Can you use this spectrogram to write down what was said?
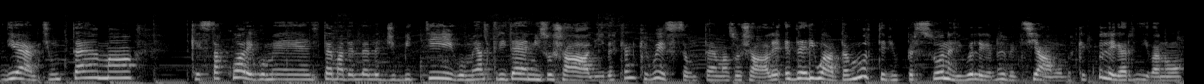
diventi un tema che sta a cuore come il tema dell'LGBT, come altri temi sociali, perché anche questo è un tema sociale ed riguarda molte più persone di quelle che noi pensiamo, perché quelle che arrivano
